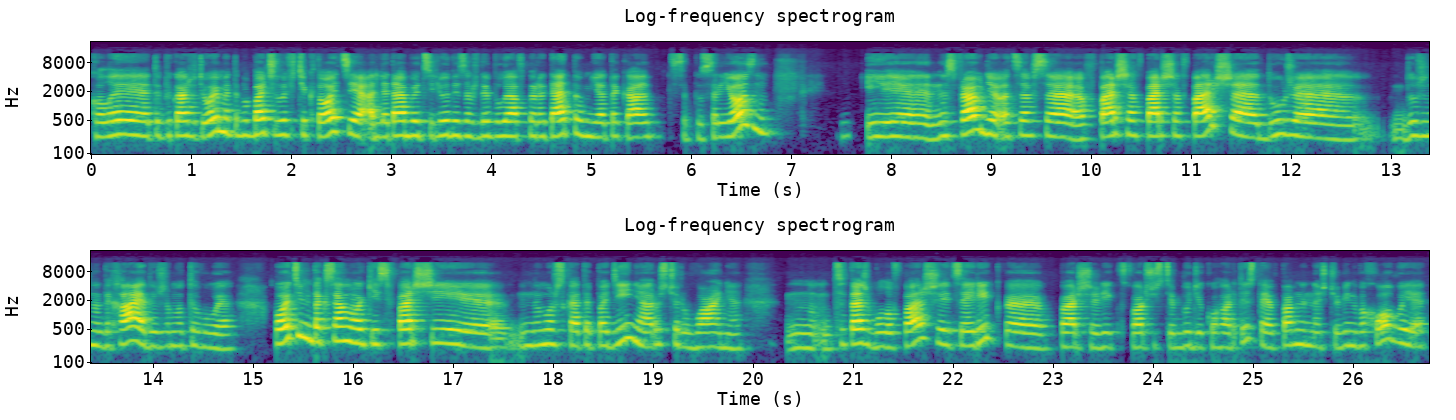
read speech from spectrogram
Коли тобі кажуть, ой, ми тебе бачили в Тіктоці, а для тебе ці люди завжди були авторитетом, я така, це серйозно. І насправді оце все вперше, вперше, вперше дуже, дуже надихає, дуже мотивує. Потім так само якісь перші, не можу сказати, падіння, а розчарування. Ну, Це теж було вперше. І цей рік, е, перший рік в творчості будь-якого артиста, я впевнена, що він виховує,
